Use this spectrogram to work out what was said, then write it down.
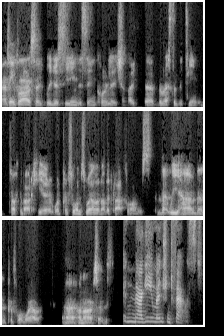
i think for our sake we're just seeing the same correlation like the, the rest of the team talked about here what performs well on other platforms that we have then perform well uh, on our service and maggie you mentioned fast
